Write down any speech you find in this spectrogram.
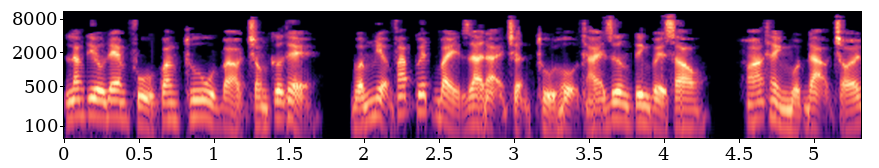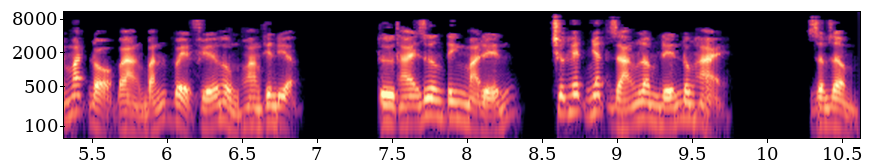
lăng tiêu đem phủ quang thu vào trong cơ thể, bấm niệm pháp quyết bày ra đại trận thủ hộ thái dương tinh về sau, hóa thành một đạo chói mắt đỏ vàng bắn về phía hồng hoang thiên địa. Từ thái dương tinh mà đến, trước hết nhất giáng lâm đến đông hải. Rầm rầm.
